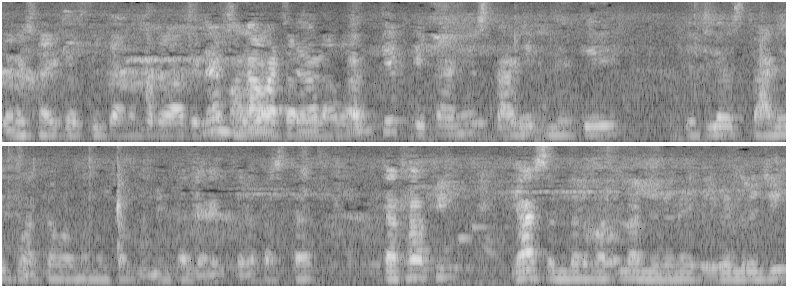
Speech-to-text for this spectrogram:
गणेश नाईक असतील त्यानंतर नाही मला वाटतं. प्रत्येक ठिकाणी स्थानिक नेते तिथल्या स्थानिक वातावरणानुसार भूमिका जाहीर करत असतात. तथापि या संदर्भातला निर्णय देवेंद्रजी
